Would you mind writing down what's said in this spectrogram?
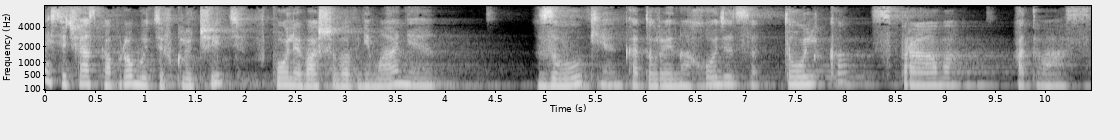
И сейчас попробуйте включить в поле вашего внимания звуки, которые находятся только справа от вас.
